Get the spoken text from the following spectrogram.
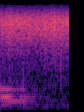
level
